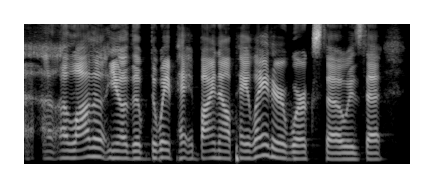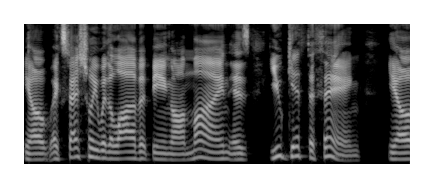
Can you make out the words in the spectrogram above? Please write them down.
a, a lot of you know the the way pay, buy now pay later works though is that you know especially with a lot of it being online is you get the thing. You know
